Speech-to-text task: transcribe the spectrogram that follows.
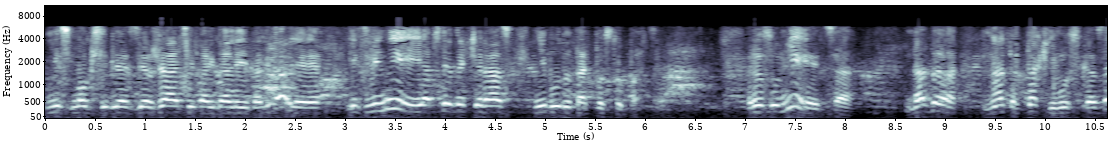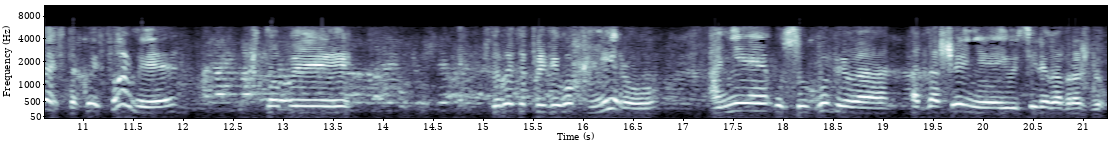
не смог себя сдержать и так далее, и так далее. Извини, я в следующий раз не буду так поступать. Разумеется, надо, надо так ему сказать в такой форме, чтобы, чтобы это привело к миру, а не усугубило отношения и усилило вражду.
